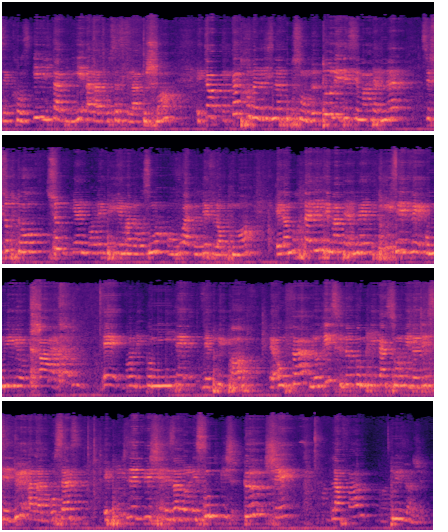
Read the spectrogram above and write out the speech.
ces causes évitables liées à la grossesse et l'accouchement, et 99% de tous les décès maternels c'est surtout surviennent dans les pays malheureusement en voie de développement et la mortalité maternelle est plus élevée au milieu rural et dans les communautés les plus pauvres. Et enfin, le risque de complications et de décès dus à la grossesse est plus élevé chez les adolescents que chez la femme plus âgée.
